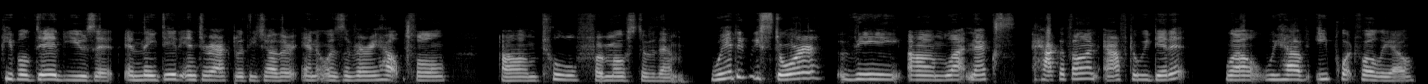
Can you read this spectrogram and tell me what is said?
people did use it and they did interact with each other and it was a very helpful um, tool for most of them. Where did we store the um, Latinx hackathon after we did it? Well, we have ePortfolio,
